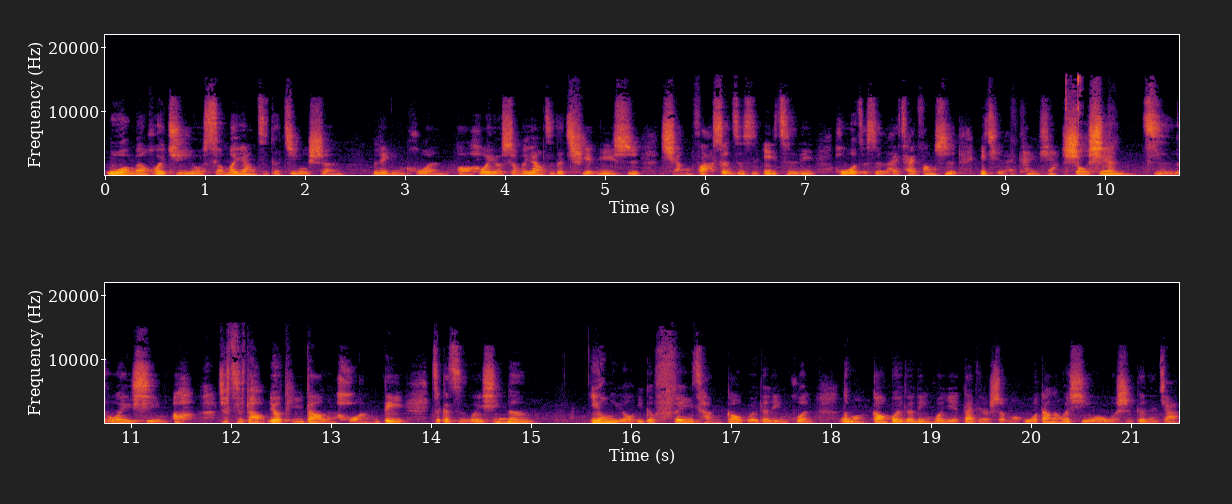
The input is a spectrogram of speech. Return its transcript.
我们会具有什么样子的精神？灵魂哦，会有什么样子的潜意识、想法，甚至是意志力，或者是来财方式，一起来看一下。首先，紫微星啊、哦，就知道又提到了皇帝。这个紫微星呢，拥有一个非常高贵的灵魂。那么，高贵的灵魂也代表了什么？我当然会希望我是跟人家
